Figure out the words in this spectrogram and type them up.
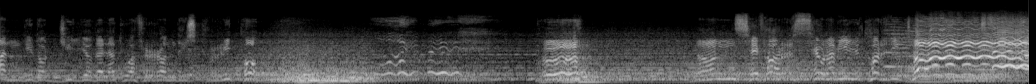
candido giglio della tua fronda iscritto. Ahimè! Eh? Non sei forse una vil cordità?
